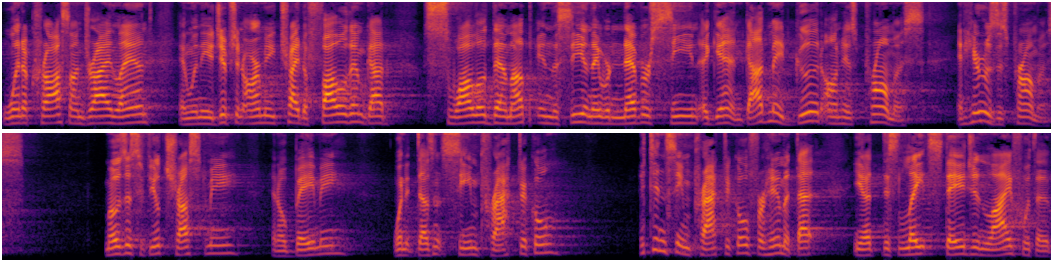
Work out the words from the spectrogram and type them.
went across on dry land. And when the Egyptian army tried to follow them, God swallowed them up in the sea and they were never seen again. God made good on his promise. And here was his promise Moses, if you'll trust me and obey me when it doesn't seem practical, it didn't seem practical for him at that, you know, at this late stage in life with a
